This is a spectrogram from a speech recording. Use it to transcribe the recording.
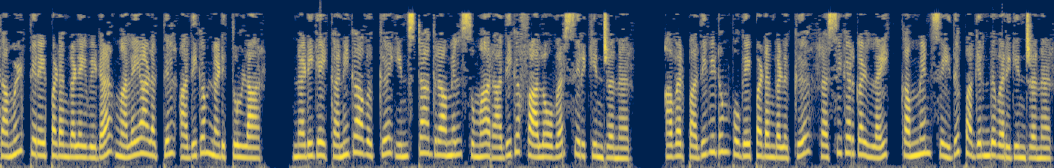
தமிழ் திரைப்படங்களை விட மலையாளத்தில் அதிகம் நடித்துள்ளார். நடிகை கனிகாவுக்கு இன்ஸ்டாகிராமில் சுமார் அதிக ஃபாலோவர்ஸ் இருக்கின்றனர். அவர் பதிவிடும் புகைப்படங்களுக்கு ரசிகர்கள் லைக் கமெண்ட் செய்து பகிர்ந்து வருகின்றனர்.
